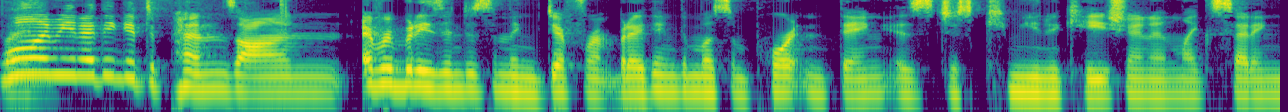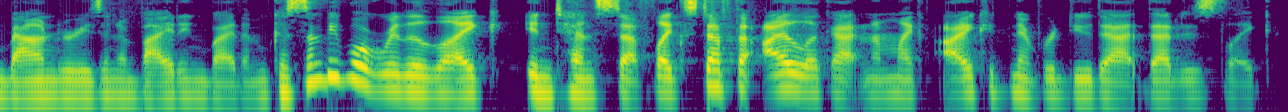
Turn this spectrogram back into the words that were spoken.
Well, I mean, I think it depends on everybody's into something different, but I think the most important thing is just communication and like setting boundaries and abiding by them. Because some people really like intense stuff, like stuff that I look at and I'm like, I could never do that. That is like,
